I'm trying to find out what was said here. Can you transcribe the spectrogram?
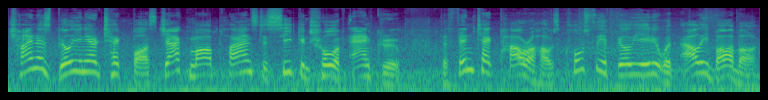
China's billionaire tech boss Jack Ma plans to cede control of Ant Group, the fintech powerhouse closely affiliated with Alibaba,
